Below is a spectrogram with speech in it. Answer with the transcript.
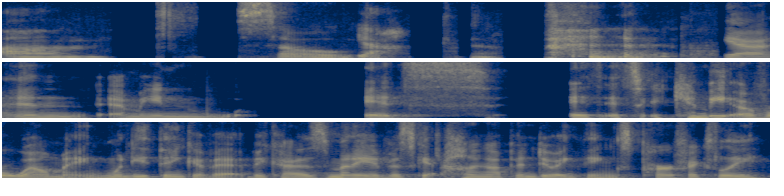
Um, so yeah. Yeah. yeah, and I mean, it's it, it's it can be overwhelming when you think of it because many of us get hung up in doing things perfectly.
